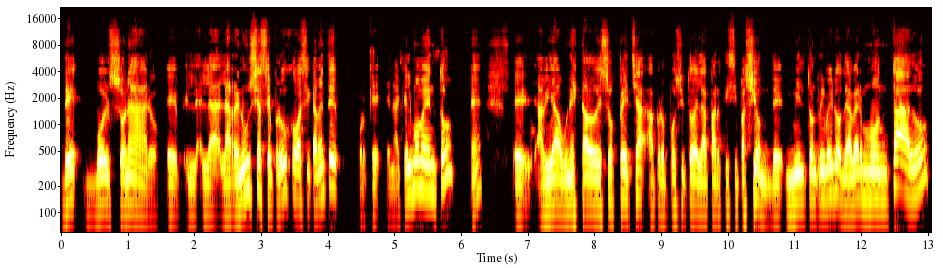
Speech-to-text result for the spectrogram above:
de Bolsonaro. la renuncia se produjo básicamente porque en aquel momento ¿eh? Eh, había un estado de sospecha a propósito de la participación de Milton Ribeiro de haber montado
